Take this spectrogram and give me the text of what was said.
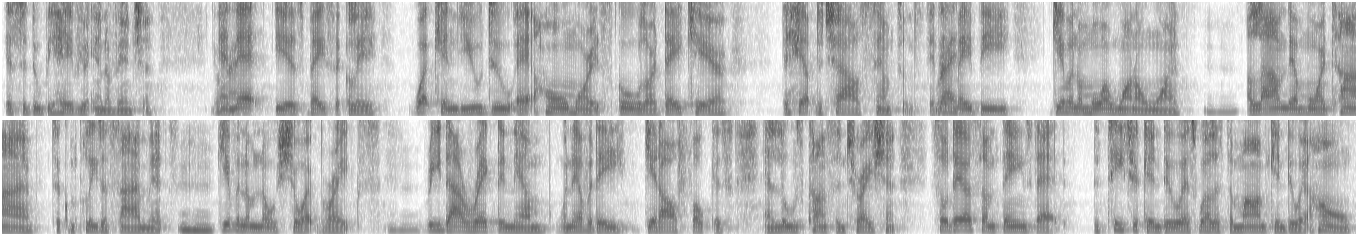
is to do behavior intervention. Okay. And that is basically what can you do at home or at school or daycare to help the child's symptoms. And right. it may be giving them more one-on-one, mm-hmm. allowing them more time to complete assignments, mm-hmm. giving them those short breaks, mm-hmm. redirecting them whenever they get off focus and lose concentration. So there are some things that the teacher can do as well as the mom can do at home.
